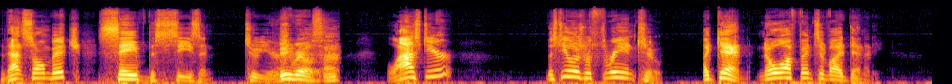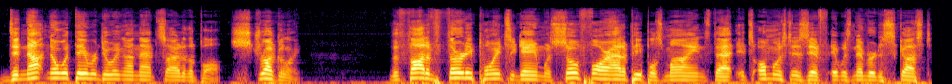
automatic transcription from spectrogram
That son bitch saved the season two years Be ago. real, son. Last year, the Steelers were three and two. Again, no offensive identity. Did not know what they were doing on that side of the ball. Struggling. The thought of 30 points a game was so far out of people's minds that it's almost as if it was never discussed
